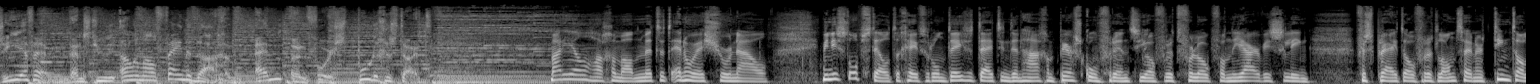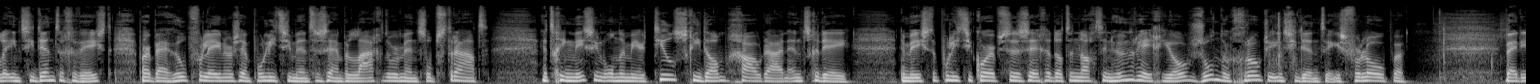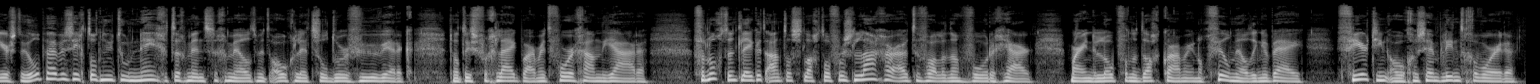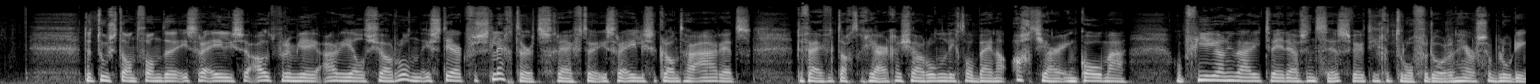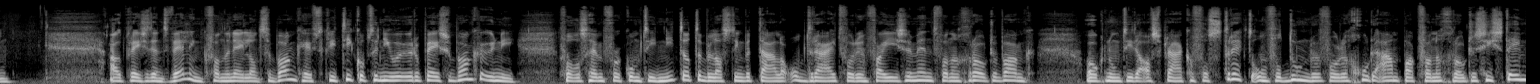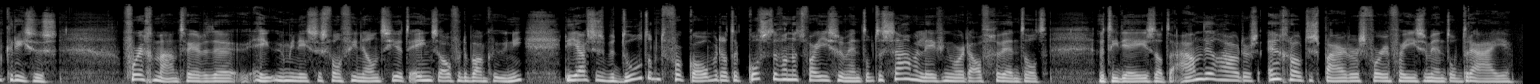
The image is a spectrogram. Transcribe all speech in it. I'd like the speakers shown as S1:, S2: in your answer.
S1: ZFM wenst jullie allemaal fijne dagen en een voorspoedige start.
S2: Marielle Hageman met het NOS Journaal. Minister Opstelten geeft rond deze tijd in Den Haag een persconferentie over het verloop van de jaarwisseling. Verspreid over het land zijn er tientallen incidenten geweest waarbij hulpverleners en politiemensen zijn belaagd door mensen op straat. Het ging mis in onder meer Tiel, Schiedam, Gouda en Enschede. De meeste politiekorpsen zeggen dat de nacht in hun regio zonder grote incidenten is verlopen. Bij de eerste hulp hebben zich tot nu toe 90 mensen gemeld met oogletsel door vuurwerk. Dat is vergelijkbaar met voorgaande jaren. Vanochtend leek het aantal slachtoffers lager uit te vallen dan vorig jaar. Maar in de loop van de dag kwamen er nog veel meldingen bij. 14 ogen zijn blind geworden. De toestand van de Israëlische oud-premier Ariel Sharon is sterk verslechterd, schrijft de Israëlische krant Haaretz. De 85-jarige Sharon ligt al bijna acht jaar in coma. Op 4 januari 2006 werd hij getroffen door een hersenbloeding. Oud-president Welling van de Nederlandse Bank heeft kritiek op de nieuwe Europese Bankenunie. Volgens hem voorkomt hij niet dat de belastingbetaler opdraait voor een faillissement van een grote bank. Ook noemt hij de afspraken volstrekt onvoldoende voor een goede aanpak van een grote systeemcrisis. Vorige maand werden de EU-ministers van Financiën het eens over de bankenunie, die juist is bedoeld om te voorkomen dat de kosten van het faillissement op de samenleving worden afgewenteld. Het idee is dat de aandeelhouders en grote spaarders voor een faillissement opdraaien.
